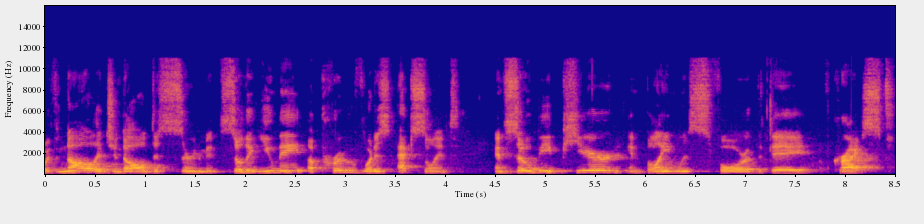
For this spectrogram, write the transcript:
with knowledge and all discernment, so that you may approve what is excellent, and so be pure and blameless for the day of Christ.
